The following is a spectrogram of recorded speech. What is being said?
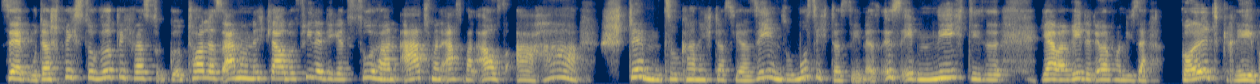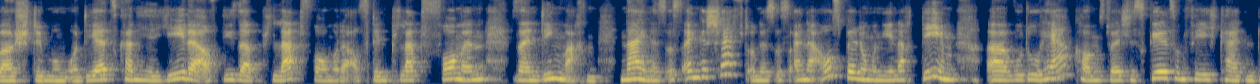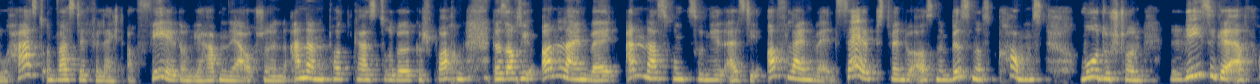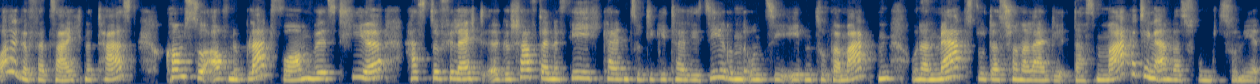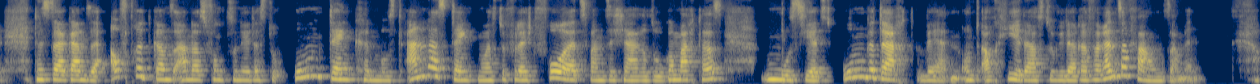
Sehr gut, da sprichst du wirklich was Tolles an und ich glaube, viele, die jetzt zuhören, atmen erstmal auf. Aha, stimmt, so kann ich das ja sehen, so muss ich das sehen. Es ist eben nicht diese, ja, man redet immer von dieser Goldgräberstimmung und jetzt kann hier jeder auf dieser Plattform oder auf den Plattformen sein Ding machen. Nein, es ist ein Geschäft und es ist eine Ausbildung und je nachdem, äh, wo du herkommst, welche Skills und Fähigkeiten du hast und was dir vielleicht auch fehlt und wir haben ja auch schon in anderen Podcasts darüber gesprochen, dass auch die Online-Welt anders funktioniert als die Offline-Welt. Selbst wenn du aus einem Business kommst, wo du schon riesige Erfolge verzeichnet hast, kommst du auf eine Plattform, willst hier hast du vielleicht äh, geschafft, deine Fähigkeiten zu digitalisieren und sie eben zu vermarkten. Und dann merkst du, dass schon allein die, das Marketing anders funktioniert, dass der ganze Auftritt ganz anders funktioniert, dass du umdenken musst, anders denken, was du vielleicht vorher 20 Jahre so gemacht hast, muss jetzt umgedacht werden. Und auch hier darfst du wieder Referenzerfahrung sammeln.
